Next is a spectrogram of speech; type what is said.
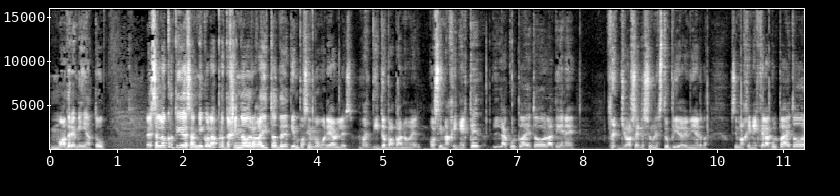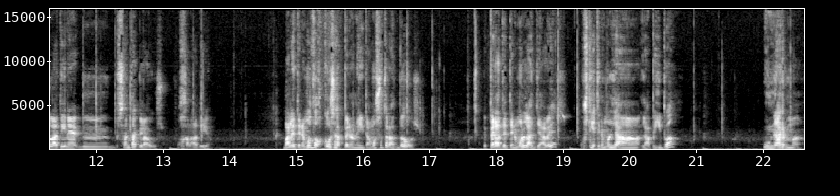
Madre mía, tú. Es el loco tío de San Nicolás protegiendo drogaditos de tiempos inmemoriales. Maldito Papá Noel. ¿Os imagináis que la culpa de todo la tiene... Yo eres un estúpido de mierda. ¿Os imagináis que la culpa de todo la tiene mm, Santa Claus? Ojalá, tío. Vale, tenemos dos cosas, pero necesitamos otras dos. Espérate, ¿tenemos las llaves? Hostia, ¿tenemos la, la pipa? Un arma.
